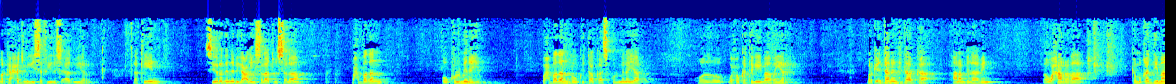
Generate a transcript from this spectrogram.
markaa xajmigiisa fiiriso aada u yar laakiin siirada nebiga calayhi salaatu wasalaam wax badan uu kulminayo wax badan buu kitaabkaasi kulminayaa oo wuxuu ka tegay baaba yar. Marka intaanan kitaabka aanan bilaabin baan waxaan rabaa ka muqadima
